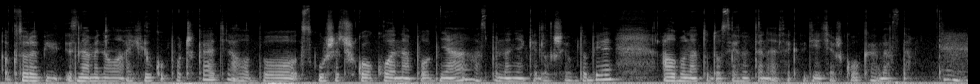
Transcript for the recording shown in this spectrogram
ktoré by znamenalo aj chvíľku počkať, alebo skúšať škôlku len na pol dňa, aspoň na nejaké dlhšie obdobie, alebo na to dosiahnuť ten efekt dieťa, škôlka a basta. Hmm.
